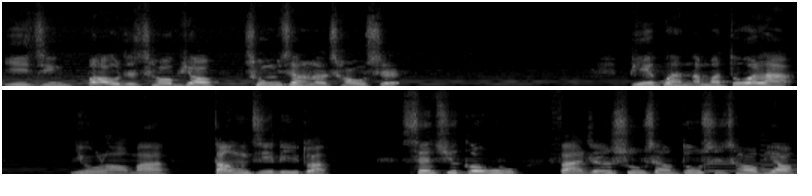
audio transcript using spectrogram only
已经抱着钞票冲向了超市。别管那么多了，牛老妈当机立断，先去购物，反正树上都是钞票，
